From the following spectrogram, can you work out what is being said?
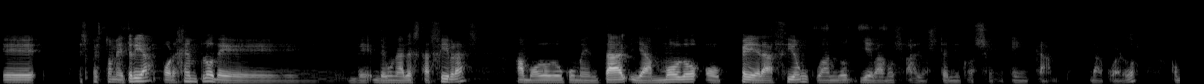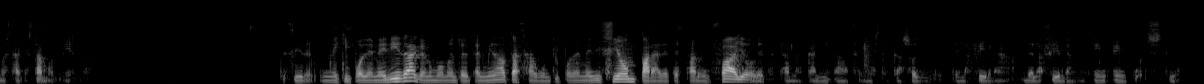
eh, espectrometría, por ejemplo, de, de una de estas fibras a modo documental y a modo operación cuando llevamos a los técnicos en, campo, ¿de acuerdo? Como esta que estamos viendo. Es decir, un equipo de medida que en un momento determinado te hace algún tipo de medición para detectar un fallo o detectar la calidad, en este caso, de, la fibra, de la fibra en, cuestión.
